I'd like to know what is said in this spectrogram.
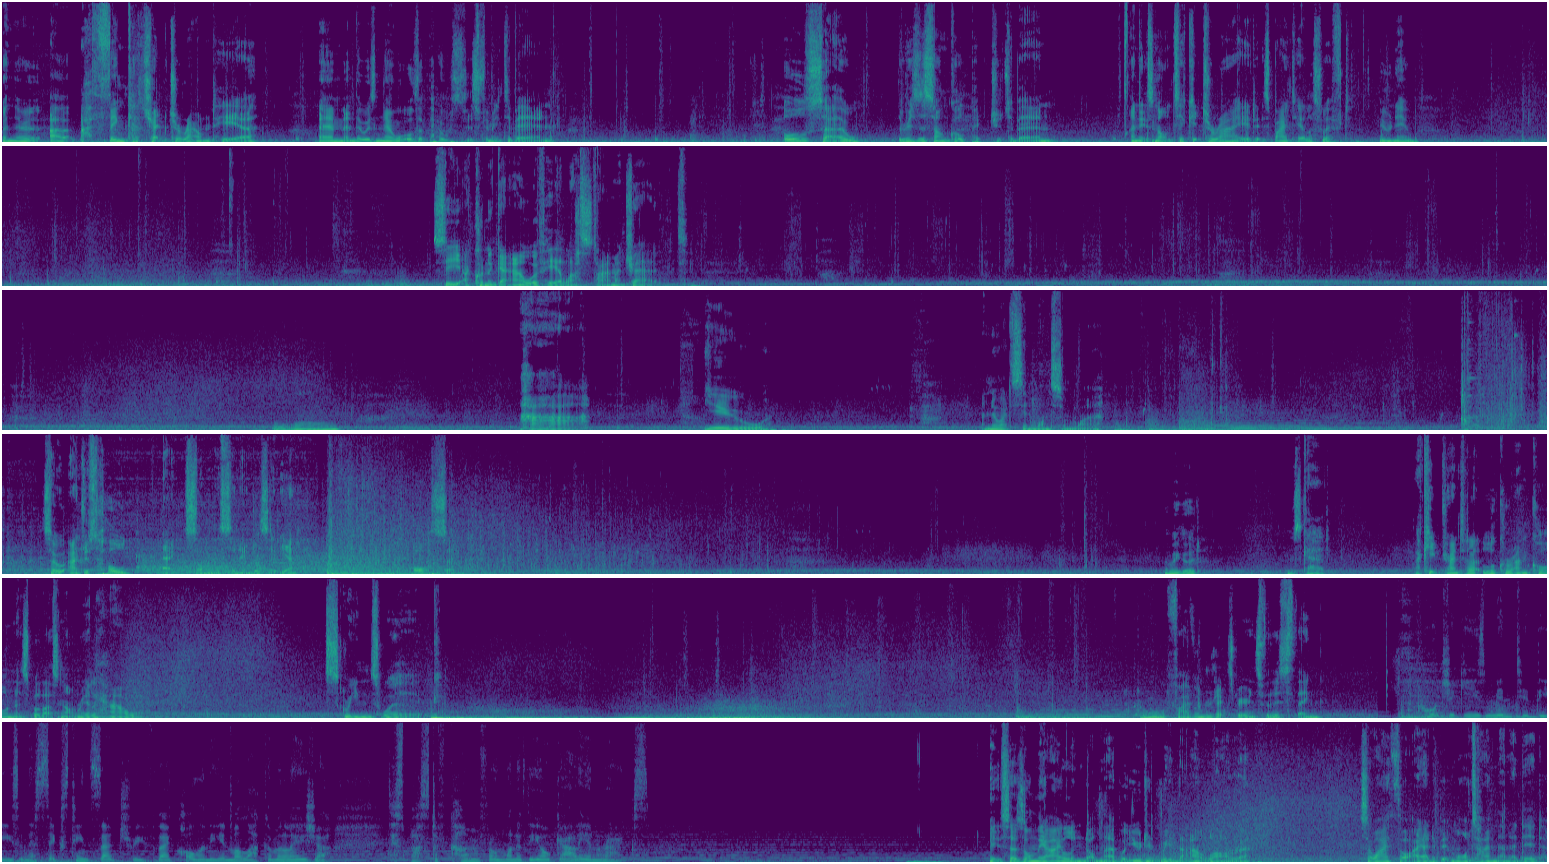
And there, I, I think I checked around here, um, and there was no other posters for me to burn. Also, there is a song called Picture to Burn, and it's not Ticket to Ride, it's by Taylor Swift. Who knew? See, I couldn't get out of here last time I checked. Whoa. Ha! You. I knew I'd seen one somewhere. So I just hold X on this and it does it, yeah? Awesome. Are we good? I'm scared. I keep trying to like look around corners, but that's not really how screens work. Oh, 500 experience for this thing. Portuguese minted these in the 16th century for their colony in Malacca, Malaysia. This must have come from one of the old galleon wrecks. It says on the island on there, but you didn't read that out, Lara. So I thought I had a bit more time than I did.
